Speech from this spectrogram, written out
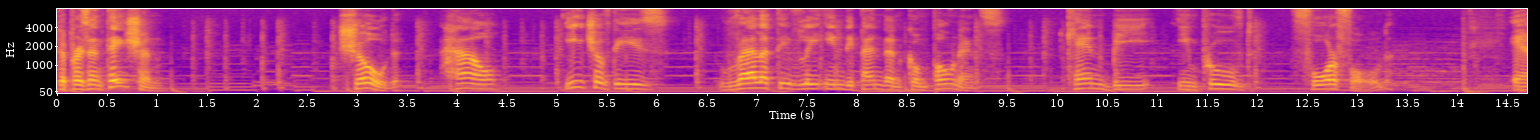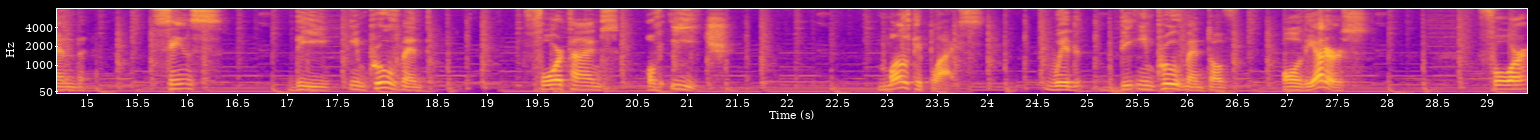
The presentation showed how each of these relatively independent components can be improved fourfold. And since the improvement four times of each multiplies with the improvement of all the others, 4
